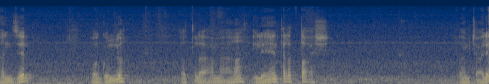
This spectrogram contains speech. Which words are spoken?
وأنزل وأقول له اطلع معاه إلين 13 فهمتوا علي؟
